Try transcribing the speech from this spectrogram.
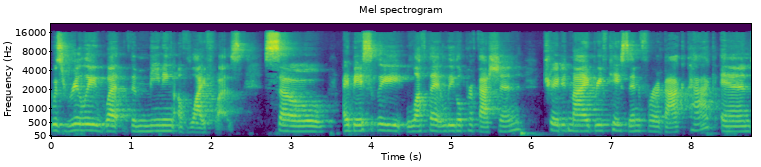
was really what the meaning of life was. So I basically left the legal profession, traded my briefcase in for a backpack, and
